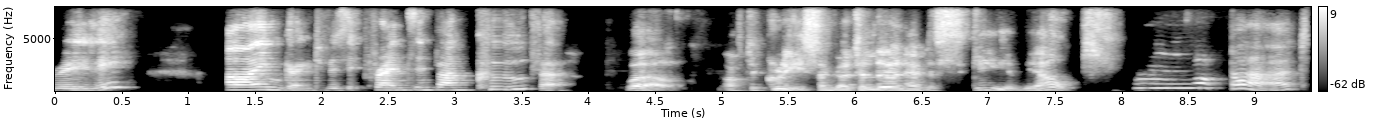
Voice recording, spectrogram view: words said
Really? I'm going to visit friends in Vancouver. Well, after Greece, I'm going to learn how to ski in the Alps. Mm, not bad.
